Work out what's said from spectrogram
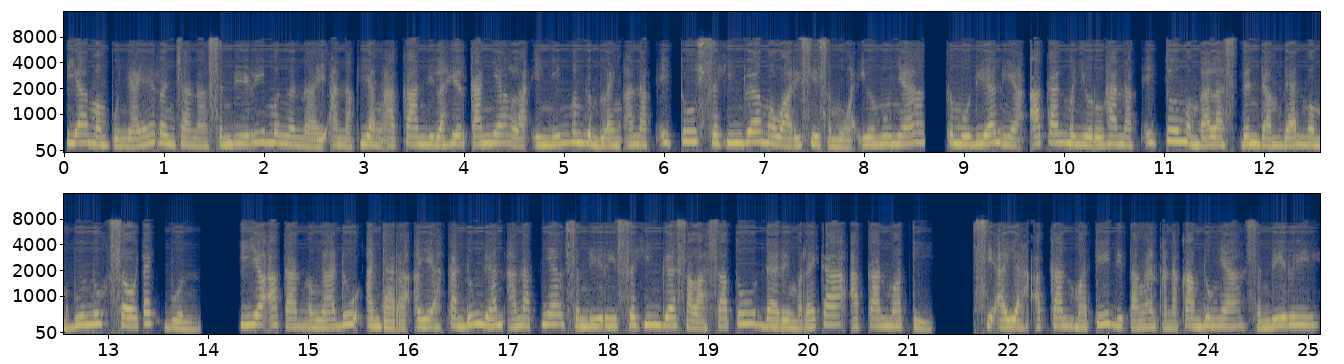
Ia mempunyai rencana sendiri mengenai anak yang akan dilahirkannya lah ingin menggembleng anak itu sehingga mewarisi semua ilmunya, kemudian ia akan menyuruh anak itu membalas dendam dan membunuh Tek Bun. Ia akan mengadu antara ayah kandung dan anaknya sendiri sehingga salah satu dari mereka akan mati. Si ayah akan mati di tangan anak kandungnya sendiri,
